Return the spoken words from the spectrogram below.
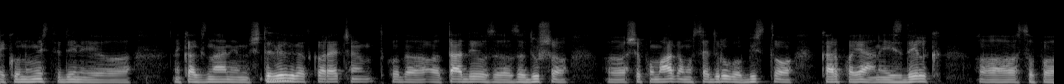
ekonomist, edini uh, nekak znanjem številk, da tako rečem. Tako da uh, ta del za, za dušo uh, še pomagam, vse drugo, bistvo, kar pa je, ne izdelek, so pa,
